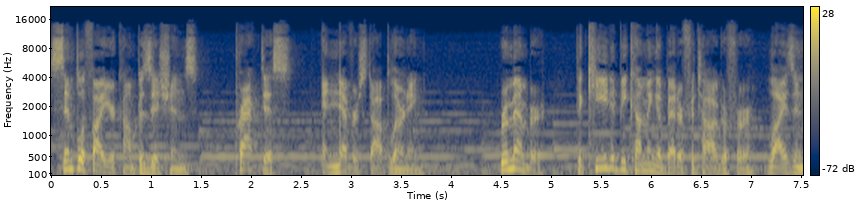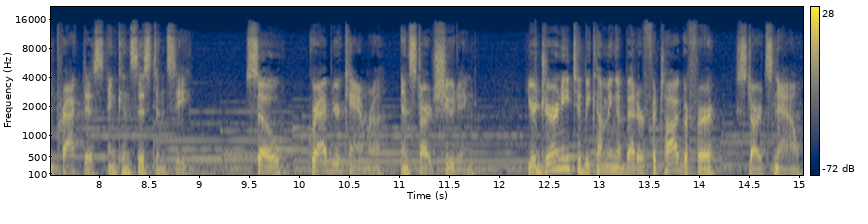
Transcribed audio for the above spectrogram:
simplify your compositions, practice, and never stop learning. Remember, the key to becoming a better photographer lies in practice and consistency. So, grab your camera and start shooting. Your journey to becoming a better photographer starts now.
